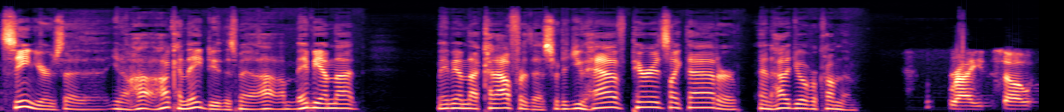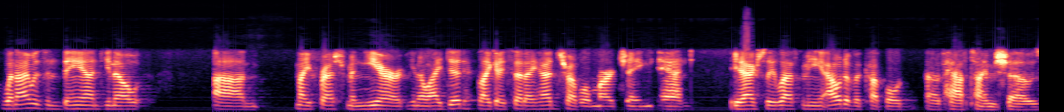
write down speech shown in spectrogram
seniors, uh, you know, how how can they do this? Man, maybe I'm not maybe I'm not cut out for this. Or did you have periods like that, or and how did you overcome them? Right. So when I was in band, you know, um, my freshman year, you know, I did, like I said, I had trouble marching, and it actually left me out of a couple of halftime shows.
